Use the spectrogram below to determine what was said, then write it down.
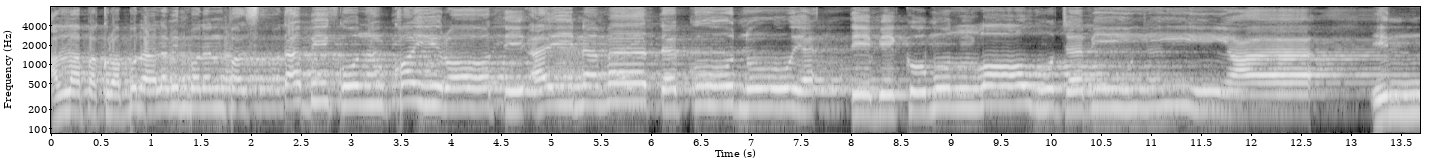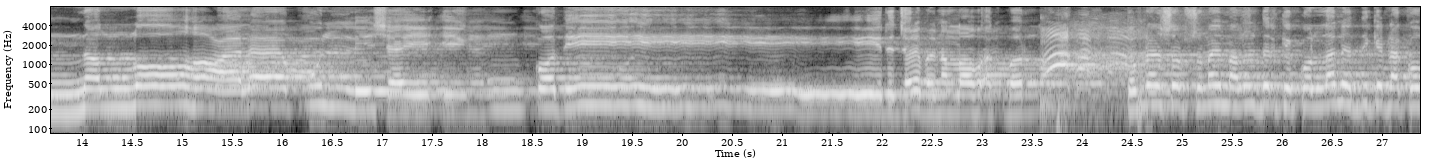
আল্লাহ পাক রব্বুল আলামিন বলেন, ফাস্তাবিকুল খায়রাতি আইনামা তাকুনু ইয়াতি বিকুমুল্লাহু জামিআ। ইন্নাল্লাহা আলা কুল্লি শাইইন কদির। জোরে বলেন, আল্লাহু আকবার। তোমরা সব সময় মানুষদেরকে কল্যাণের দিকে ডাকো।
